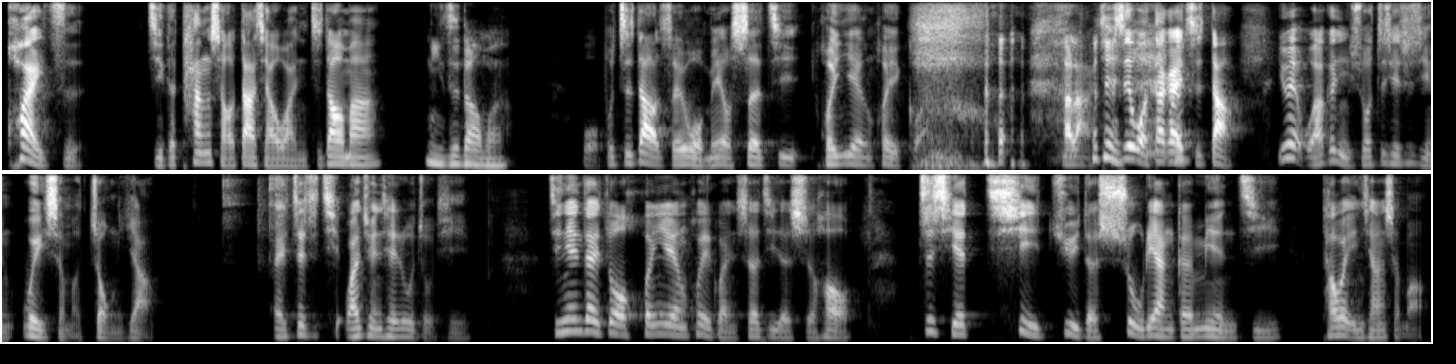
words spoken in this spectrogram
筷子、几个汤勺、大小碗？你知道吗？你知道吗？我不知道，所以我没有设计婚宴会馆。好啦，其实我大概知道，因为我要跟你说这些事情为什么重要。哎，这是切完全切入主题。今天在做婚宴会馆设计的时候，这些器具的数量跟面积。它会影响什么？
